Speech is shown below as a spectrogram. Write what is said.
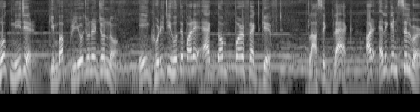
হোক নিজের কিংবা প্রিয়জনের জন্য, এই ঘড়িটি হতে পারে একদম পারফেক্ট গিফট ক্লাসিক ব্ল্যাক আর এলিগেন্ট সিলভার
